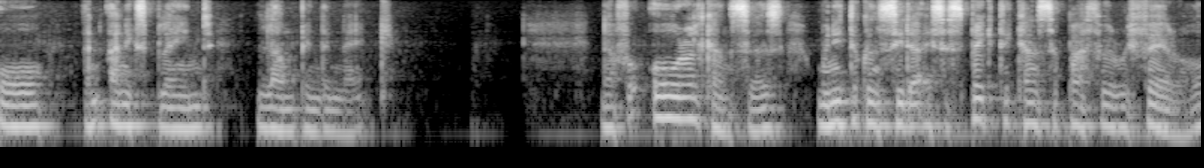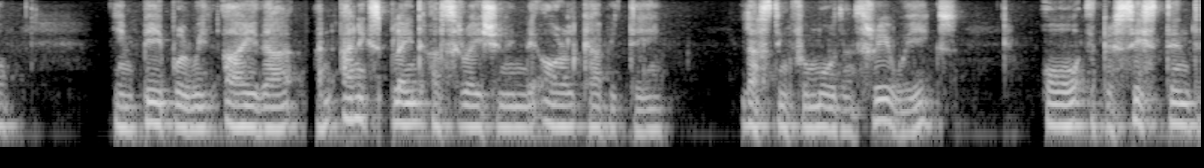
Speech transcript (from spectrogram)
or an unexplained lump in the neck. Now, for oral cancers, we need to consider a suspected cancer pathway referral in people with either an unexplained ulceration in the oral cavity lasting for more than three weeks or a persistent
